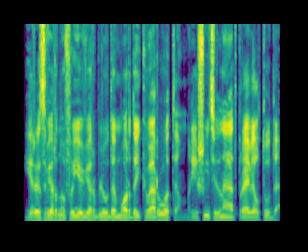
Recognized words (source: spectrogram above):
И, развернув ее верблюда мордой к воротам, решительно отправил туда.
